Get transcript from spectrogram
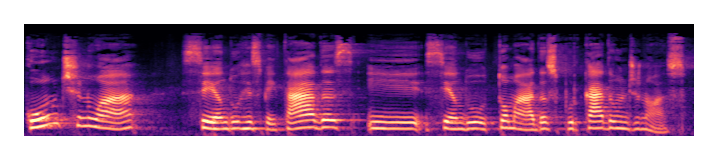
continuar sendo respeitadas e sendo tomadas por cada um de nós.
